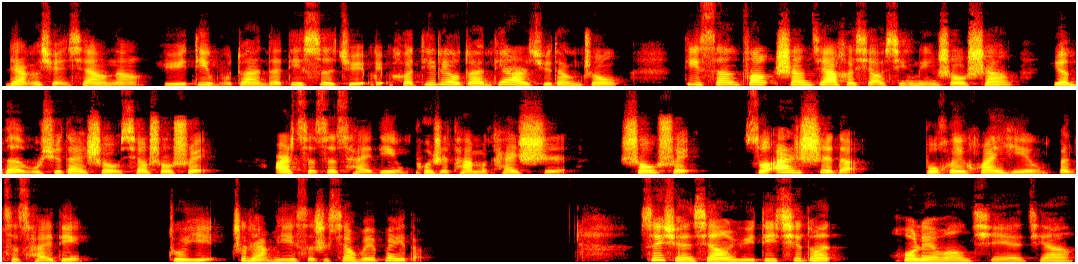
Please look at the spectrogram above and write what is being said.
两个选项呢，与第五段的第四句和第六段第二句当中第三方商家和小型零售商原本无需代收销售税，而此次裁定迫使他们开始收税。所暗示的不会欢迎本次裁定。注意，这两个意思是相违背的。C 选项与第七段互联网企业家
